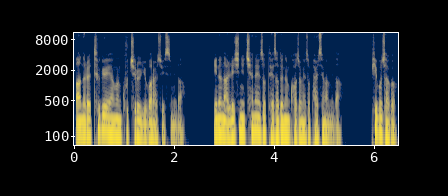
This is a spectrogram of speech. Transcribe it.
마늘의 특유의 향은 구취를 유발할 수 있습니다. 이는 알리신이 체내에서 대사되는 과정에서 발생합니다. 피부 자극.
